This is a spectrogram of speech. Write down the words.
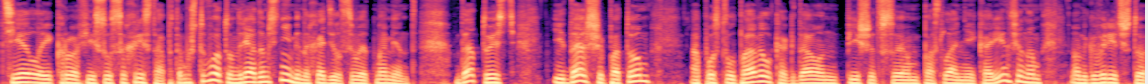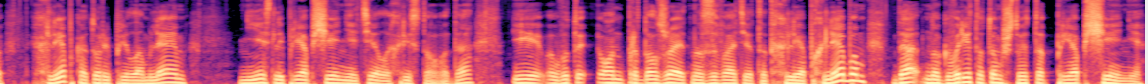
тело и кровь Иисуса Христа, потому что вот он рядом с ними находился в этот момент, да, то есть и дальше потом апостол Павел, когда он пишет в своем послании Коринфянам, он говорит, что хлеб, который преломляем, не есть ли приобщение тела Христова, да, и вот он продолжает называть этот хлеб хлебом, да, но говорит о том, что это приобщение.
